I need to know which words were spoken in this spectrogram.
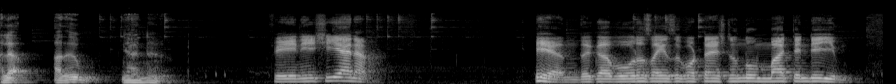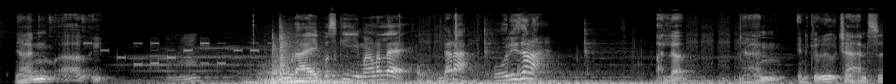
അല്ല അത് ഞാൻ ഫിനിഷ് ചെയ്യാനാണ്. എന്ത് കപൂർ സൈസ് കൊട്ടേഷനും നുമ്മ അറ്റൻഡ് ചെയ്യും. ഞാൻ സ്കീമാണല്ലേ എന്താടാ പോലീസാണാ അല്ല ഞാൻ എനിക്കൊരു ചാൻസ്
